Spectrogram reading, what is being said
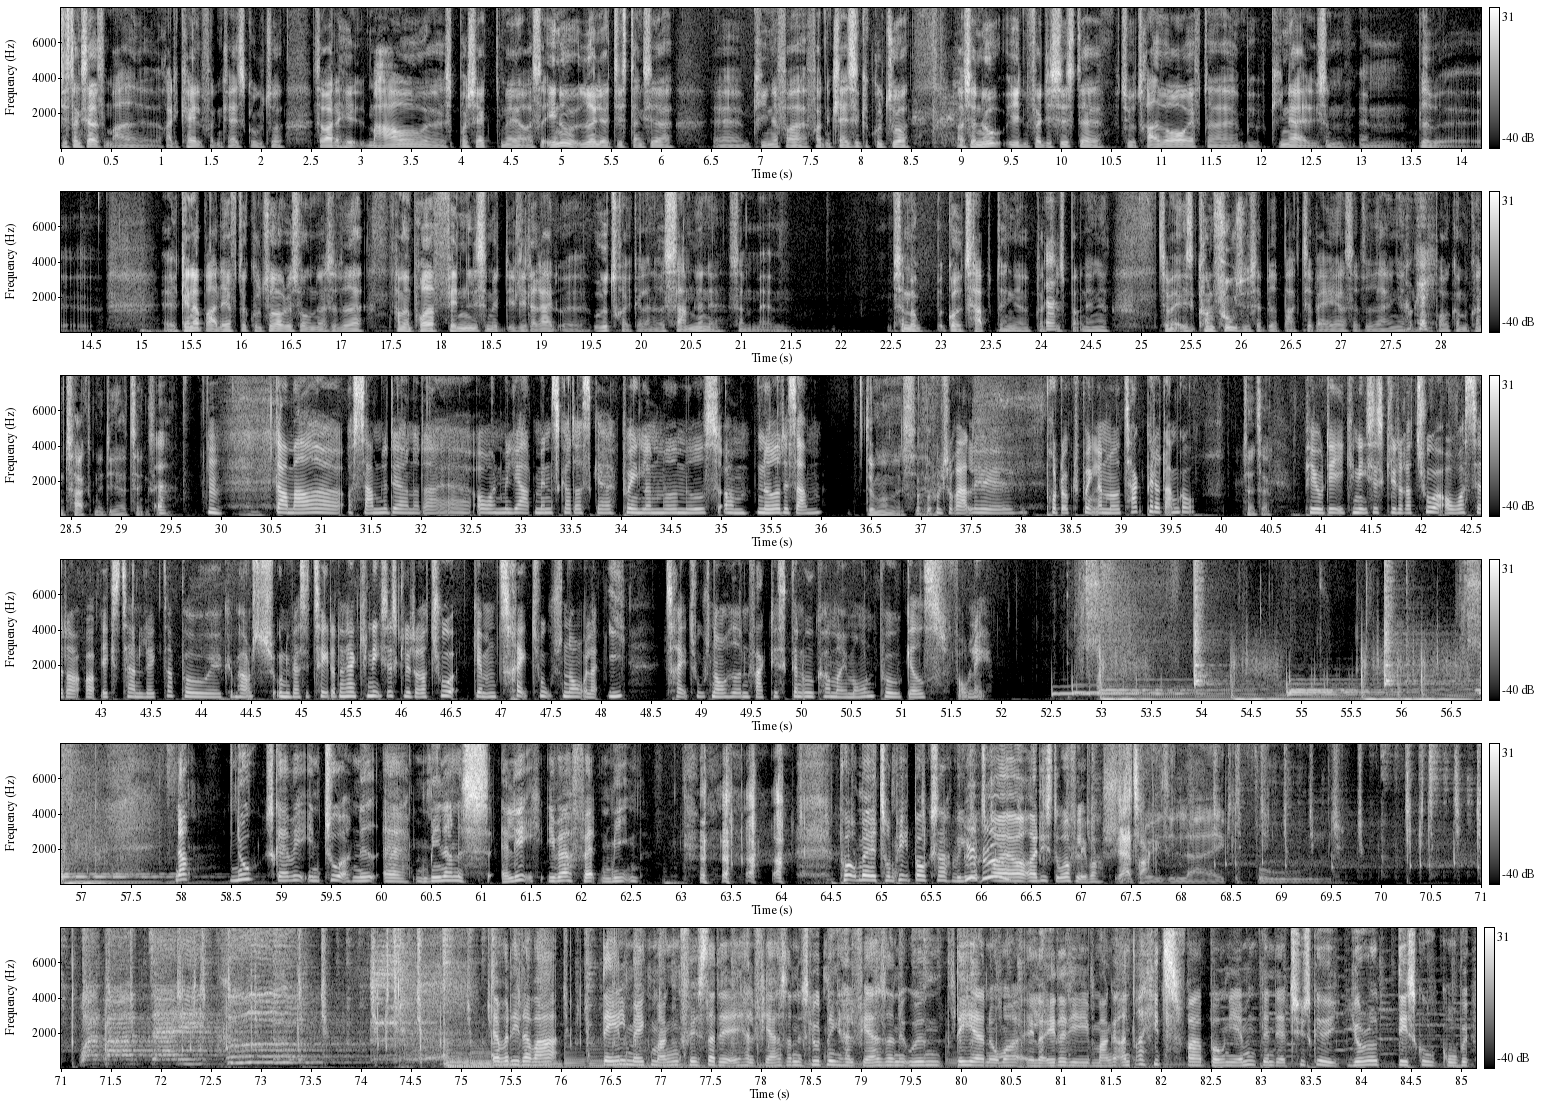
distanceret sig meget øh, radikalt fra den klassiske kultur. Så var der helt Mao's øh, projekt med at så endnu yderligere distancere øh, Kina fra, fra den klassiske kultur. Og så nu, inden for de sidste 20-30 år efter Kina er ligesom øh, blevet øh, genoprettet efter kulturrevolutionen osv., har man prøvet at finde ligesom et, et litterært øh, udtryk eller noget samlende, som, øh, som er gået tabt ikke, på et ja. tidspunkt. Ikke? Som Confucius er blevet bragt tilbage og så videre. Ikke? Okay. Man prøver at komme i kontakt med de her ting. Så. Ja. Hmm. Der er meget at, samle der, når der er over en milliard mennesker, der skal på en eller anden måde mødes om noget af det samme. Det må man sige. Kulturelle øh, produkt på en eller anden måde. Tak, Peter Damgaard. Tak, tak. Ph.D. i kinesisk litteratur, oversætter og ekstern lektor på øh, Københavns Universitet. Og den her kinesisk litteratur gennem 3.000 år, eller i 3.000 år hedder den faktisk, den udkommer i morgen på Gads forlag. Nu skal vi en tur ned af mindernes allé, i hvert fald min. på med trompetbukser, velurtrøjer og de store flipper. Ja, tak. Crazy like fool. What about Daddy Cool? Ja, fordi der var del med ikke mange fester der i 70'erne, slutningen af 70'erne, uden det her nummer, eller et af de mange andre hits fra Boney M, den der tyske Eurodisco-gruppe,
